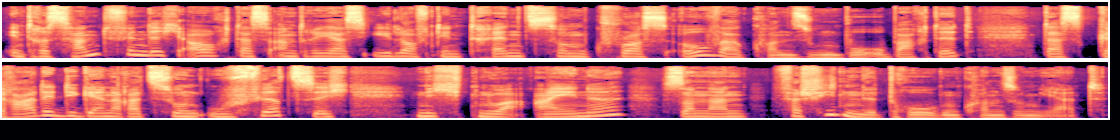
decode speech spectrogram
Interessant finde ich auch, dass Andreas Iloff den Trend zum Crossover-Konsum beobachtet, dass gerade die Generation U40 nicht nur eine, sondern verschiedene Drogen konsumiert.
